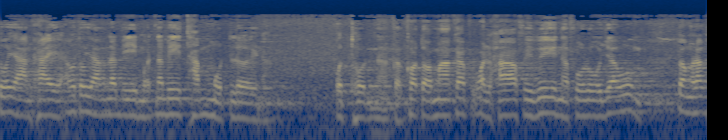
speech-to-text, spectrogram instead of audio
ตัวอย่างใคร เอาตัวอย่างนบีหมดนบีทำหมดเลยนะอดทนนะก็ข้อต่อมาครับวัลฮาฟิวีนะฟูรูยาอุมต้องรัก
